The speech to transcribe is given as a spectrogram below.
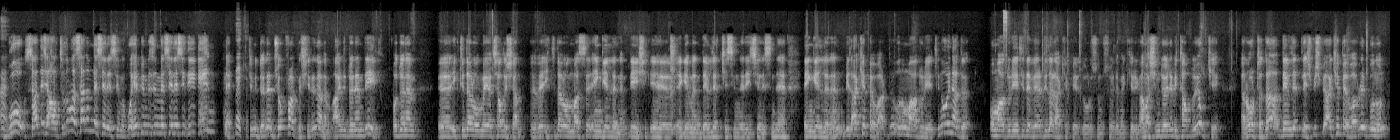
Evet. Bu sadece altılı masanın meselesi mi? Bu hepimizin meselesi değil mi? Peki. Şimdi dönem çok farklı Şirin Hanım. Aynı dönem değil. O dönem e, iktidar olmaya çalışan e, ve iktidar olması engellenen değişik e, egemen devlet kesimleri içerisinde engellenen bir AKP vardı. Onun mağduriyetini oynadı. O mağduriyeti de verdiler AKP'ye doğrusunu söylemek gerek. Ama şimdi öyle bir tablo yok ki. Yani ortada devletleşmiş bir AKP var ve bunun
